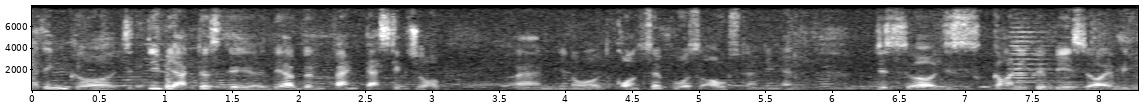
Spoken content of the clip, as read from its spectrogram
I think uh, जितने भी एक्टर्स थे they have done fantastic job and you know the concept was outstanding and जिस जिस कहानी पे बेस्ड आई मीन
